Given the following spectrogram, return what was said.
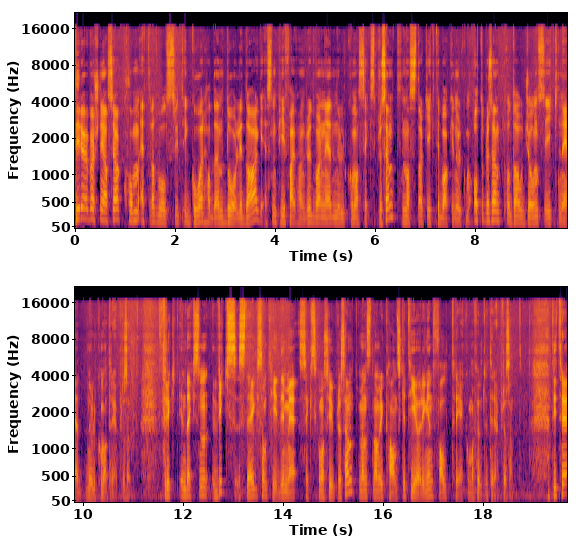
De røde børsene i Asia kom etter at Wall Street i går hadde en dårlig dag. SNP 500 var ned 0,6% Nasdaq gikk tilbake 0,8% og Dow Jones gikk ned 0,3% Fryktindeksen VIX steg samtidig med 6,7% mens den amerikanske tiåringen falt 3,53 de tre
